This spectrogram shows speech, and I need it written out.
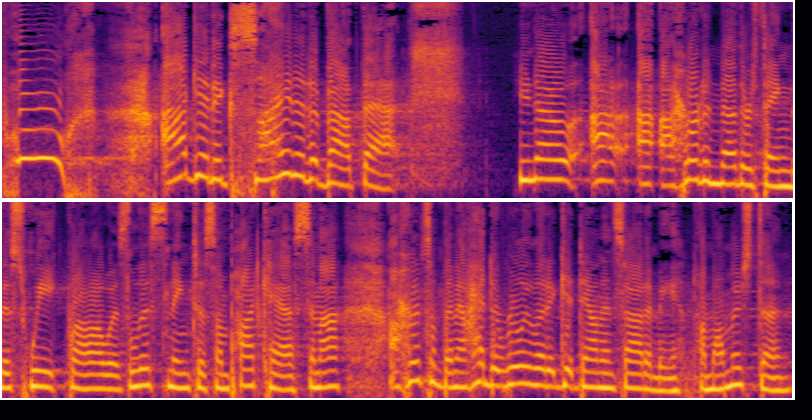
I get excited about that. You know, I, I, heard another thing this week while I was listening to some podcasts, and I, I heard something. I had to really let it get down inside of me. I'm almost done.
